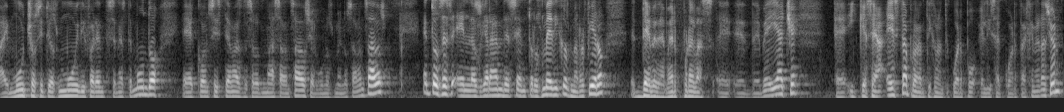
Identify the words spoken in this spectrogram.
hay muchos sitios muy diferentes en este mundo, eh, con sistemas de salud más avanzados y algunos menos avanzados. Entonces en los grandes centros médicos, me refiero, debe de haber pruebas de VIH y que sea esta prueba antígeno anticuerpo ELISA cuarta generación.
